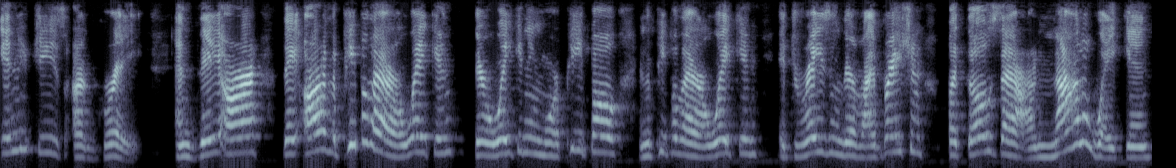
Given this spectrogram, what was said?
energies are great. And they are they are the people that are awakened. They're awakening more people. And the people that are awakened it's raising their vibration. But those that are not awakened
